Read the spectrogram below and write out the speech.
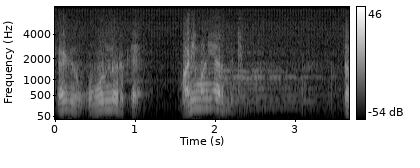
கேள்வி ஒவ்வொன்றும் இருக்கு. மணிமணியா இருந்துச்சு. இந்த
